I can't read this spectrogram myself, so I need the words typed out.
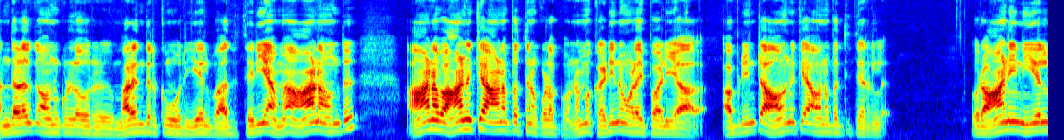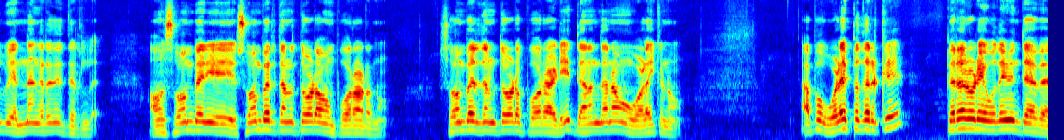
அந்த அளவுக்கு அவனுக்குள்ள ஒரு மறைந்திருக்கும் ஒரு இயல்பு. அது தெரியாமல் ஆணை வந்து ஆணவ ஆணுக்கே ஆணை பற்றின குழப்பம். நம்ம கடின உழைப்பாளியா அப்படின்ட்டு அவனுக்கே அவனை பற்றி தெரில ஒரு ஆணின் இயல்பு என்னங்கிறதே தெரில அவன் சோம்பேறி சோம்பேறித்தனத்தோடு அவன் போராடணும். சோம்பேறித்தனத்தோடு போராடி தினம் தினம் அவன் உழைக்கணும். அப்போ உழைப்பதற்கு பிறருடைய உதவியும் தேவை.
